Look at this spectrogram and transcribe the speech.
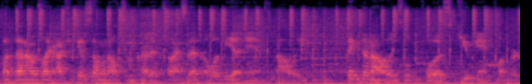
but then I was like, I should give someone else some credit. So I said Olivia and Denali. I think Denali's look was cute and clever.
